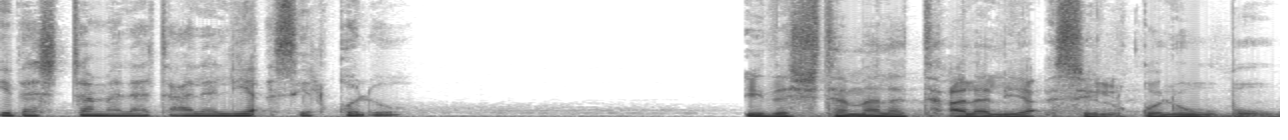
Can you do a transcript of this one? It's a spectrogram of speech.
إذا اشتملت على اليأس القلوب. إذا اشتملت على اليأس القلوب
